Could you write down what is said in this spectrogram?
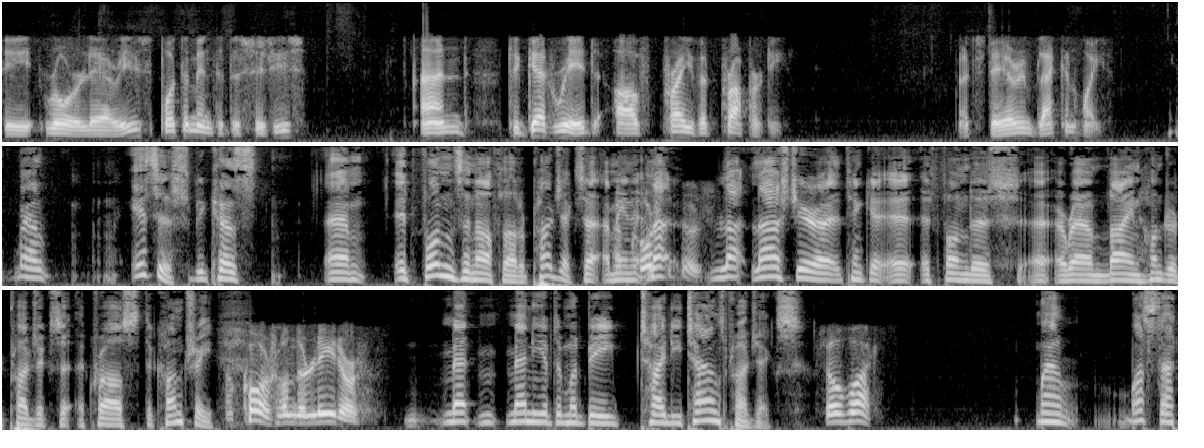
the rural areas, put them into the cities, and to get rid of private property. That's there in black and white. Well, is it? Because um, it funds an awful lot of projects. I I mean, la- it does. la- last year I think it, it funded uh, around 900 projects across the country. Of course, under leader. Ma- many of them would be tidy towns projects. So what? Well, what's that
